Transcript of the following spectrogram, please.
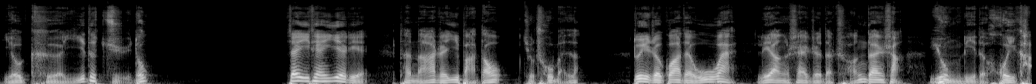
有可疑的举动。在一天夜里，他拿着一把刀就出门了，对着挂在屋外晾晒着的床单上用力的挥砍，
